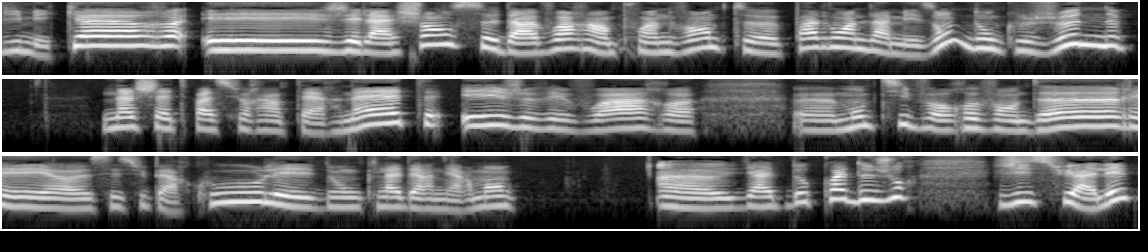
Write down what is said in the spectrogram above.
Beemaker et j'ai la chance d'avoir un point de vente pas loin de la maison, donc je ne n'achète pas sur internet et je vais voir mon petit revendeur et c'est super cool. Et donc là dernièrement il y a de quoi deux jours j'y suis allée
